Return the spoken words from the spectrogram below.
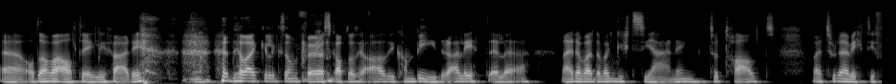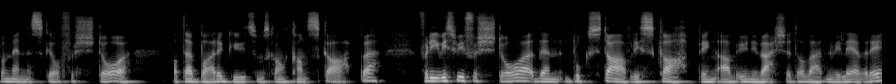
Uh, og da var alt egentlig ferdig. det var ikke liksom før skapt at ah, de kan bidra litt, eller Nei, det var, det var Guds gjerning totalt. Og jeg tror det er viktig for mennesker å forstå at det er bare Gud som skal, kan skape. Fordi hvis vi forstår den bokstavelige skaping av universet og verden vi lever i,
